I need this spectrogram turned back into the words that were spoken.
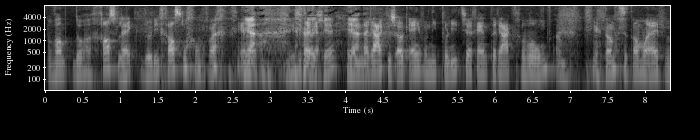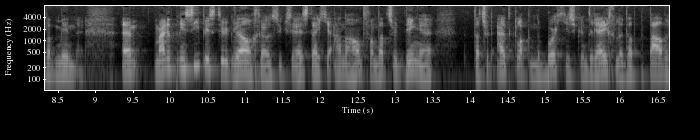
Want door een gaslek, door die gaslampen. en Ja, risicootje. En dan Ja. raakt dus ook een van die politieagenten raakt gewond. Oh. En dan is het allemaal even wat minder. Ehm, maar het principe is natuurlijk wel een groot succes. Dat je aan de hand van dat soort dingen, dat soort uitklappende bordjes kunt regelen. Dat bepaalde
